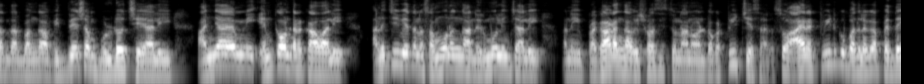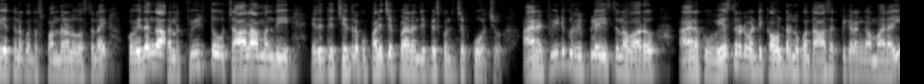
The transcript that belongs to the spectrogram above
సందర్భంగా విద్వేషం బుల్డోజ్ చేయాలి అన్యాయంని ఎన్కౌంటర్ కావాలి అణచివేతను సమూలంగా నిర్మూలించాలి అని ప్రగాఢంగా విశ్వసిస్తున్నాను అంటూ ఒక ట్వీట్ చేశారు. సో ఆయన ట్వీట్కు బదులుగా పెద్ద ఎత్తున కొంత స్పందనలు వస్తున్నాయి. ఒక విధంగా తన ట్వీట్తో చాలామంది ఏదైతే చేతులకు పని చెప్పారని చెప్పేసి కొంచెం చెప్పుకోవచ్చు. ఆయన ట్వీట్కు రిప్లై ఇస్తున్న వారు ఆయనకు వేస్తున్నటువంటి కౌంటర్లు కొంత ఆసక్తికరంగా మారాయి.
